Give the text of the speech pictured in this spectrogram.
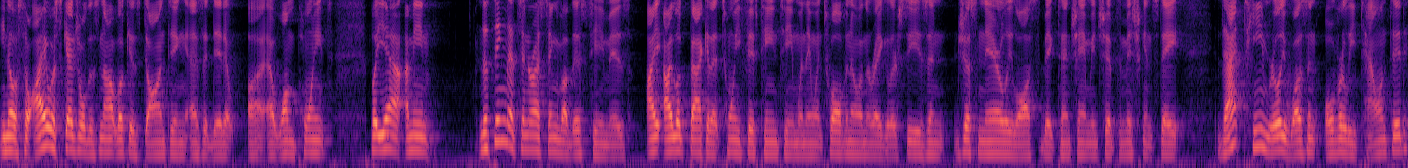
you know, so Iowa's schedule does not look as daunting as it did at, uh, at one point. But yeah, I mean, the thing that's interesting about this team is I, I look back at that 2015 team when they went 12 0 in the regular season, just narrowly lost the Big Ten championship to Michigan State. That team really wasn't overly talented.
